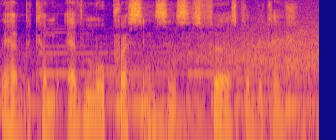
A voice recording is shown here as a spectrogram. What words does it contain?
they have become ever more pressing since its first publication.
